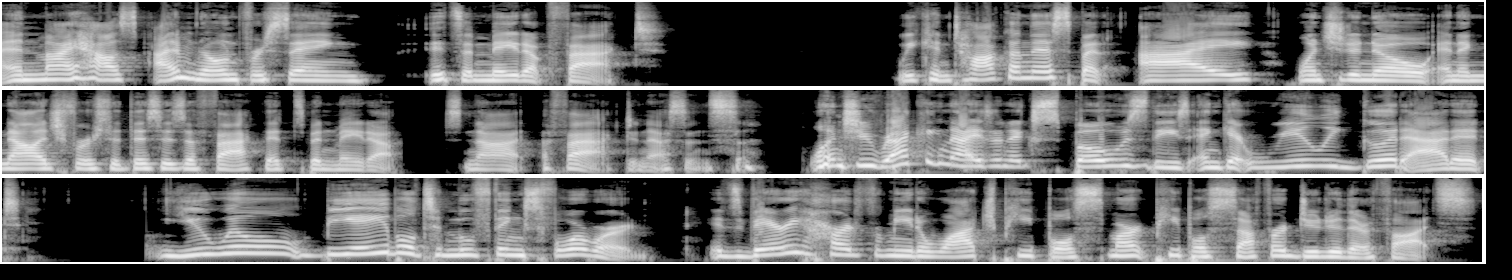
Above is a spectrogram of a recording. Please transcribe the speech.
In my house, I'm known for saying it's a made up fact. We can talk on this, but I want you to know and acknowledge first that this is a fact that's been made up. It's not a fact in essence. Once you recognize and expose these and get really good at it, you will be able to move things forward. It's very hard for me to watch people, smart people suffer due to their thoughts.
